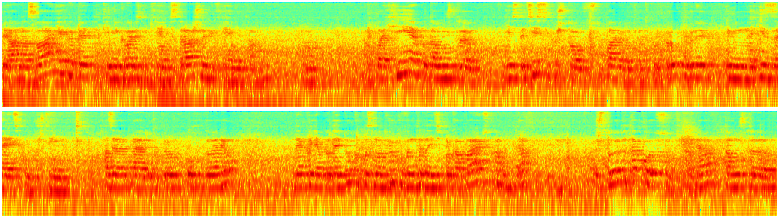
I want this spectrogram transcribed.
о названиях, опять-таки, не говорить, какие они страшные, какие они там плохие, потому что есть статистика, что вступали вот в эту группировку люди именно из-за этих убеждений. Хазрат про эту группировку плохо говорил. Дай-ка я подойду-ка, посмотрю-ка в интернете, покопаюсь-ка, да? Что это такое все-таки, да? Потому что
